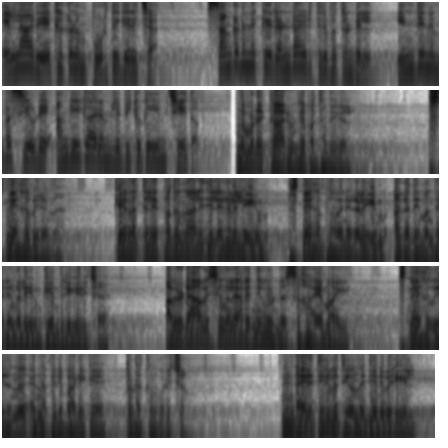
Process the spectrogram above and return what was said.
എല്ലാ രേഖകളും പൂർത്തീകരിച്ച് സംഘടനയ്ക്ക് രണ്ടായിരത്തി ഇരുപത്തിരണ്ടിൽ ഇന്ത്യൻ എംബസിയുടെ അംഗീകാരം ലഭിക്കുകയും ചെയ്തു. നമ്മുടെ കാരുണ്യ പദ്ധതികൾ സ്നേഹവിരുന്ന് കേരളത്തിലെ പതിനാല് ജില്ലകളിലെയും സ്നേഹഭവനുകളെയും അഗതി മന്ദിരങ്ങളെയും കേന്ദ്രീകരിച്ച് അവരുടെ ആവശ്യങ്ങളെ അറിഞ്ഞുകൊണ്ട് സഹായമായി സ്നേഹവിരുന്ന് എന്ന പരിപാടിക്ക് തുടക്കം കുറിച്ചു. രണ്ടായിരത്തി ഇരുപത്തിയൊന്ന് ജനുവരിയിൽ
